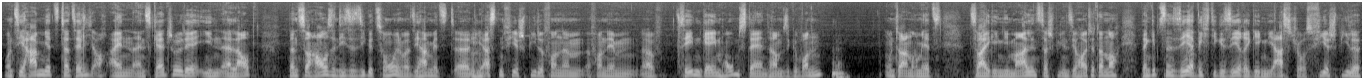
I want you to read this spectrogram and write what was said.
und sie haben jetzt tatsächlich auch einen, einen Schedule, der ihnen erlaubt, dann zu Hause diese Siege zu holen, weil sie haben jetzt äh, mhm. die ersten vier Spiele von, einem, von dem äh, 10-Game Homestand haben sie gewonnen. Unter anderem jetzt zwei gegen die Marlins, da spielen sie heute dann noch. Dann gibt es eine sehr wichtige Serie gegen die Astros. Vier Spiele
